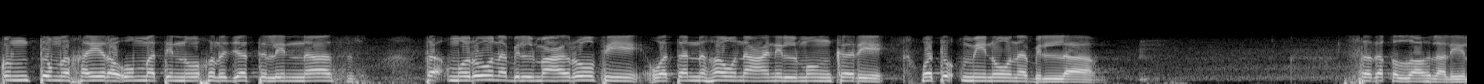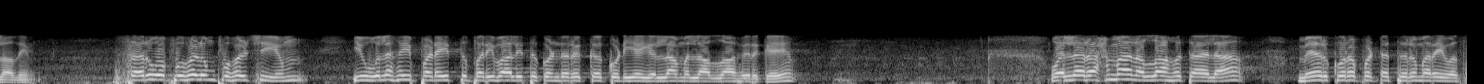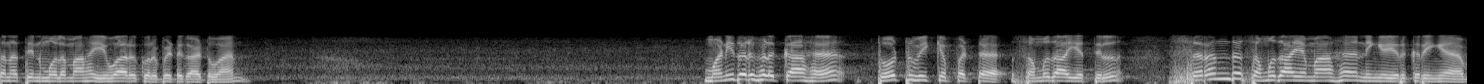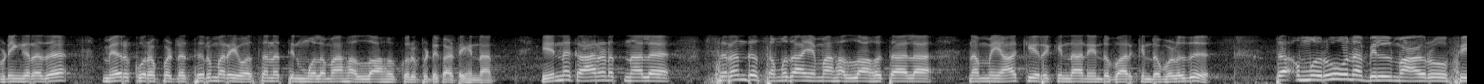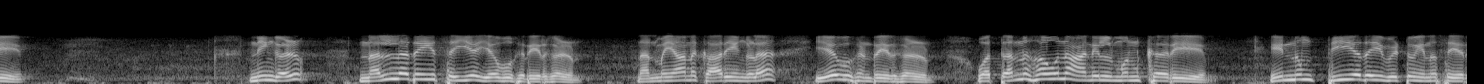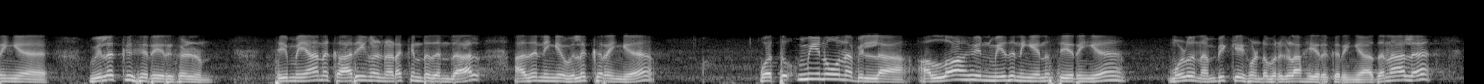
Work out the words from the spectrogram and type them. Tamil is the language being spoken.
كنتم خير أمة أخرجت للناس تأمرون بالمعروف وتنهون عن المنكر وتؤمنون بالله صدق الله العلي العظيم சர்வ புகழும் புகழ்ச்சியும் இவ்வுலகை படைத்து பரிபாலித்து கொண்டிருக்கக்கூடிய எல்லாம் அல்ல அல்லாஹிற்கு வல்ல ரஹ்மான் அல்லாஹு தாலா மேற்கூறப்பட்ட திருமறை வசனத்தின் மூலமாக இவ்வாறு குறிப்பிட்டு காட்டுவான். மனிதர்களுக்காக தோற்றுவிக்கப்பட்ட சமுதாயத்தில் சிறந்த சமுதாயமாக நீங்கள் இருக்கிறீங்க அப்படிங்கிறத மேற்கூறப்பட்ட திருமறை வசனத்தின் மூலமாக அல்லாஹ் குறிப்பிட்டு காட்டுகின்றான். என்ன காரணத்தினால சிறந்த சமுதாயமாக அல்லாஹு தாலா நம்மை ஆக்கி இருக்கின்றான் என்று பார்க்கின்ற பொழுது தமுரூன பில் மாரூஃபி. நீங்கள் நல்லதை செய்ய ஏவுகிறீர்கள். நன்மையான காரியங்களை ஏவுகின்றீர்கள். ஒ தன்ஹவுன அனில் முன்கரி. இன்னும் தீயதை விட்டும் என்ன செய்யறீங்க? விளக்குகிறீர்கள். தீமையான காரியங்கள் நடக்கின்றது என்றால் அதை நீங்க விளக்குறீங்க. ஒ தும்மினூன பில்லா. அல்லாஹுவின் மீது நீங்க என்ன செய்யறீங்க? முழு நம்பிக்கை கொண்டவர்களாக இருக்கிறீங்க. அதனால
